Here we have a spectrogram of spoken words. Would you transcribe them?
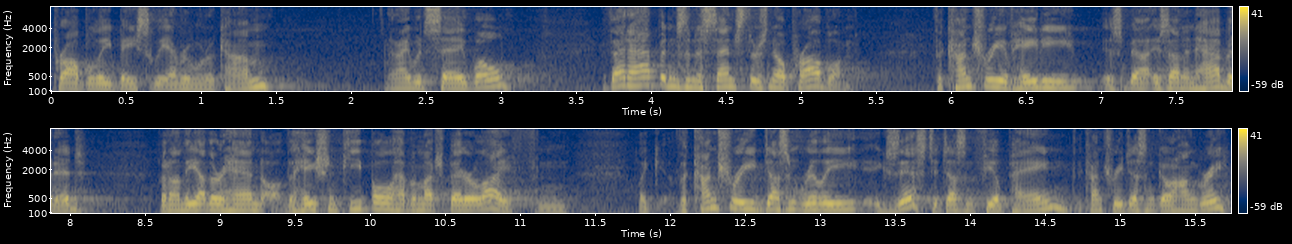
Probably basically everyone would come. And I would say, well, if that happens, in a sense, there's no problem. The country of Haiti is, is uninhabited, but on the other hand, the Haitian people have a much better life. And like the country doesn't really exist, it doesn't feel pain, the country doesn't go hungry.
